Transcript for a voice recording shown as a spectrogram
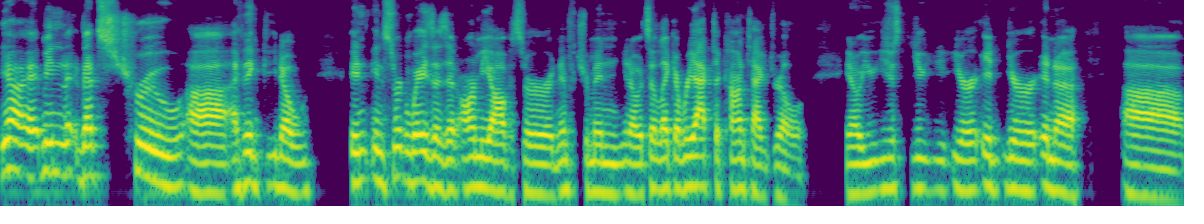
Yeah, I mean, that's true. Uh, I think, you know, in, in certain ways as an army officer, an infantryman, you know, it's a, like a react to contact drill. You know, you, you just, you, you're, in, you're in a, uh,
